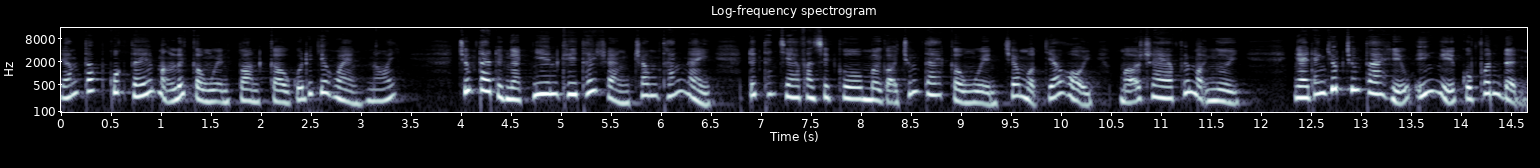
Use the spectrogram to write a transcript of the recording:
giám đốc quốc tế mạng lưới cầu nguyện toàn cầu của Đức Giáo Hoàng, nói Chúng ta đừng ngạc nhiên khi thấy rằng trong tháng này, Đức Thánh Cha Francisco mời gọi chúng ta cầu nguyện cho một giáo hội mở ra với mọi người. Ngài đang giúp chúng ta hiểu ý nghĩa của phân định.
